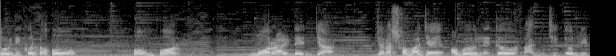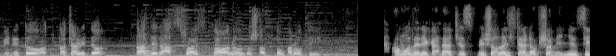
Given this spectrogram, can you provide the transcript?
তৈরি করল home home for moral danger যারা সমাজে অবহেলিত, লাঞ্ছিত, নিপীড়িত, অত্যাচারিত, তাদের আশ্রয়স্থল হলো সত্য ভারতী। আমাদের এখানে আছে স্পেশালাইজড অ্যাডপশন এজেন্সি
